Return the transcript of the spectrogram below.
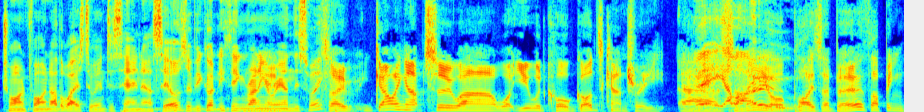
try and find other ways to entertain ourselves. Have you got anything running around this week? So going up to uh, what you would call God's country, uh, Hey, Sonny, your place of birth up in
